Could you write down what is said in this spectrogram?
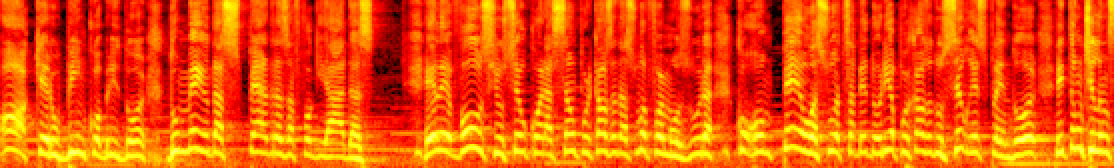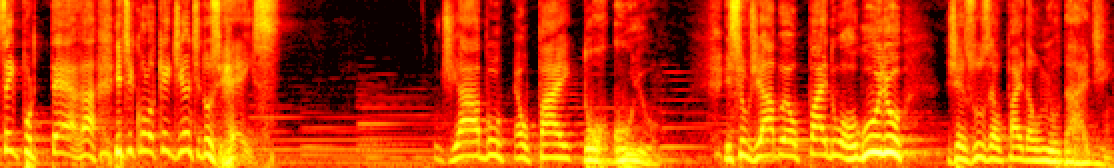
ó querubim cobridor, do meio das pedras afogueadas. Elevou-se o seu coração por causa da sua formosura, corrompeu a sua sabedoria por causa do seu resplendor. Então te lancei por terra e te coloquei diante dos reis. O diabo é o pai do orgulho. E se o diabo é o pai do orgulho, Jesus é o pai da humildade.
